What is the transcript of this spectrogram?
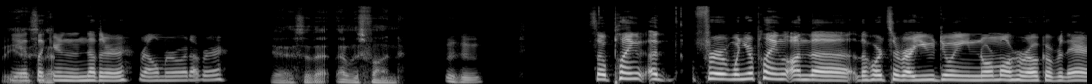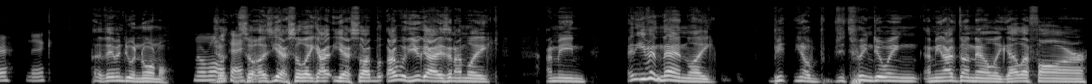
But Yeah, it's so like that, you're in another realm or whatever. Yeah. So that that was fun. hmm So playing uh, for when you're playing on the the horde server, are you doing normal heroic over there, Nick? Uh, they've been doing normal. Normal, Ju- okay. So uh, yeah, so like I, yeah, so I'm, I'm with you guys, and I'm like, I mean, and even then, like, be, you know, between doing, I mean, I've done now like LFR,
